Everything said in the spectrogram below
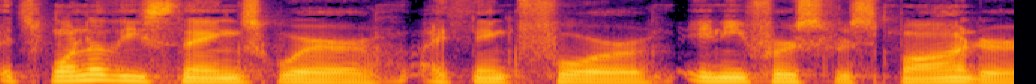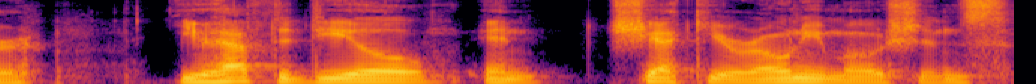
it's one of these things where i think for any first responder you have to deal and check your own emotions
